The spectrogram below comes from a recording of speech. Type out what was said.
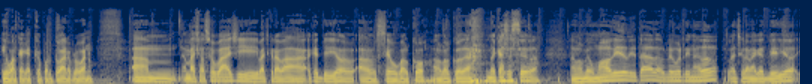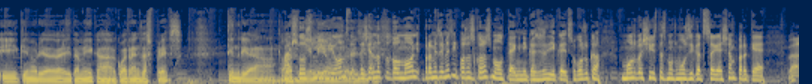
igual que aquest que porto ara, però bueno. Um, em va deixar el seu baix i vaig gravar aquest vídeo al, al seu balcó, al balcó de, de casa seva, amb el meu mòbil i tal, el meu ordinador. Vaig gravar aquest vídeo i qui m'hauria d'haver dit a mi que quatre anys després tindria Clar, dos, dos milions, milions de de gent de tot el món, però a més a més hi poses coses molt tècniques, és a dir, que suposo que molts baixistes, molts músics et segueixen perquè eh,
